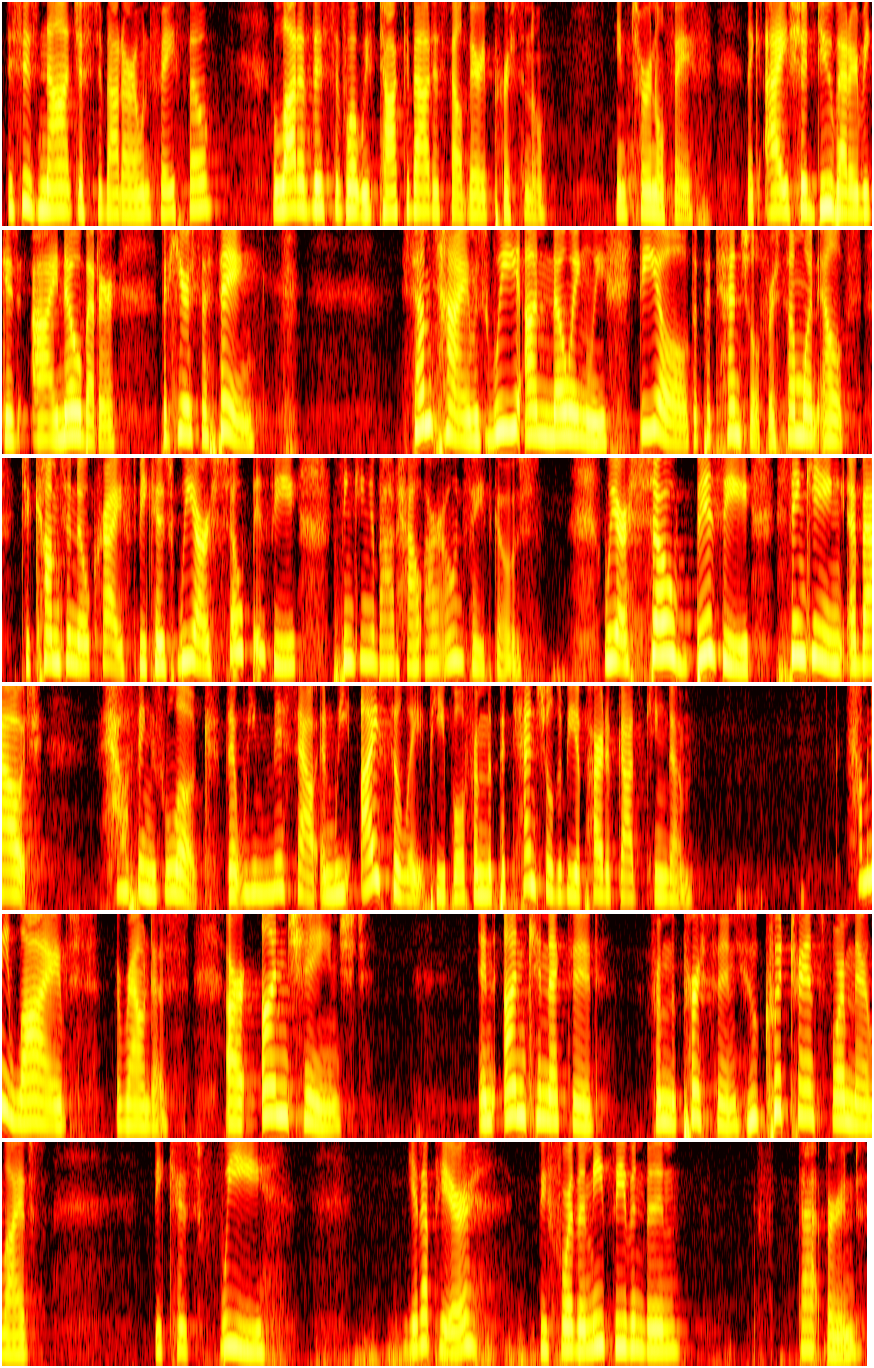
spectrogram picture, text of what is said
This is not just about our own faith, though. A lot of this, of what we've talked about, has felt very personal, internal faith. Like, I should do better because I know better. But here's the thing sometimes we unknowingly steal the potential for someone else to come to know Christ because we are so busy thinking about how our own faith goes. We are so busy thinking about how things look that we miss out and we isolate people from the potential to be a part of God's kingdom. How many lives around us are unchanged and unconnected from the person who could transform their lives because we get up here before the meat's even been fat burned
